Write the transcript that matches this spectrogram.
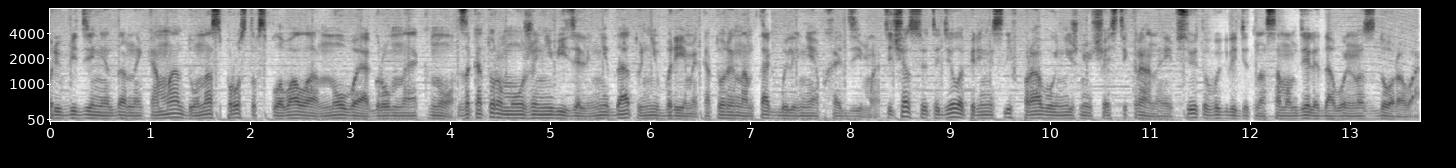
при введении данной команды у нас просто всплывало новое огромное окно, за которым мы уже не видели ни дату, ни время, которые нам так были необходимы. Сейчас все это дело перенесли в правую нижнюю часть экрана и все это выглядит на самом деле довольно здорово.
